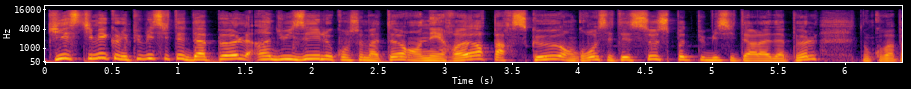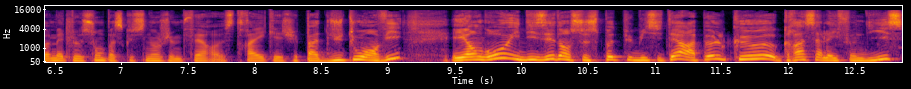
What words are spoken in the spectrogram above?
qui estimait que les publicités d'Apple induisaient le consommateur en erreur parce que en gros c'était ce spot publicitaire là d'Apple, donc on va pas mettre le son parce que sinon je vais me faire strike et j'ai pas du tout envie. Et en gros il disait dans ce spot publicitaire Apple que grâce à l'iPhone 10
